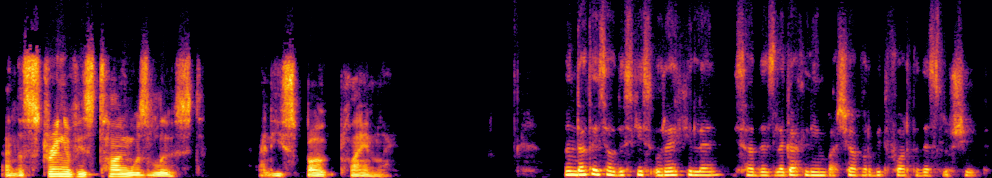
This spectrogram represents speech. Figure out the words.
and the string of his tongue was loosed, and he spoke plainly. Îndată i s-au deschis urechile, i s-a dezlegat limba și a vorbit foarte deslușit.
